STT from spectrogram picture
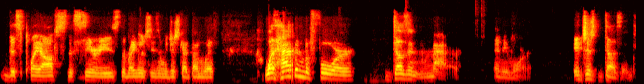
this playoffs, this series, the regular season we just got done with. What happened before doesn't matter anymore. It just doesn't.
